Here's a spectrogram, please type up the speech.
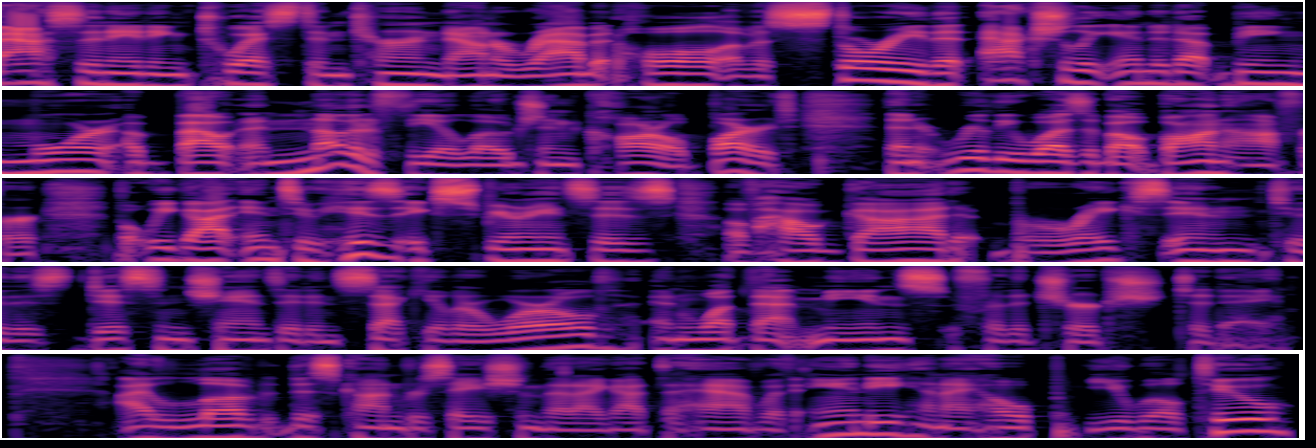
fascinating twist and turn down a rabbit hole of a story that actually ended up being more about another theologian, Karl Barth, than it really was about Bonhoeffer. But we got into his experiences of how God breaks into this disenchanted and secular world and what that means for the church today. I loved this conversation that I got to have with Andy, and I hope you will too.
